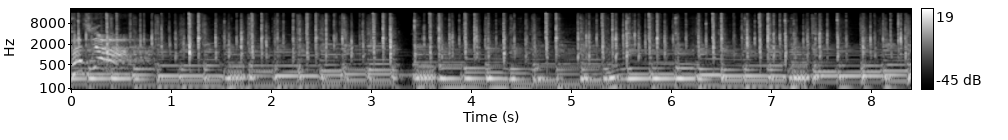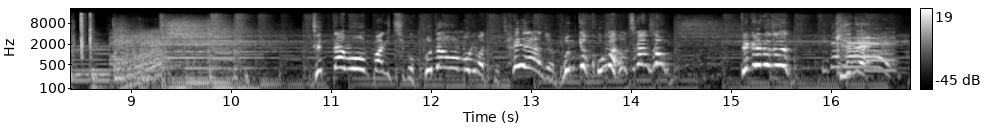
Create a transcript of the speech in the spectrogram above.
가자. 듣다 보면 빡이 치고 보다 보면 목이 막히고 차이나 안 본격 공감 흡수 방송! 댓글 읽어주는 기자들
